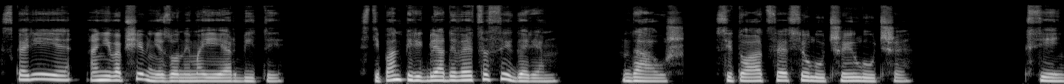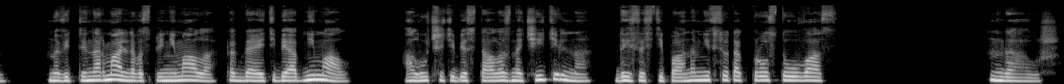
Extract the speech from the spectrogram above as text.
Скорее, они вообще вне зоны моей орбиты. Степан переглядывается с Игорем. Да уж, ситуация все лучше и лучше. Ксень, но ведь ты нормально воспринимала, когда я тебя обнимал. А лучше тебе стало значительно, да и со Степаном не все так просто у вас. Да уж,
